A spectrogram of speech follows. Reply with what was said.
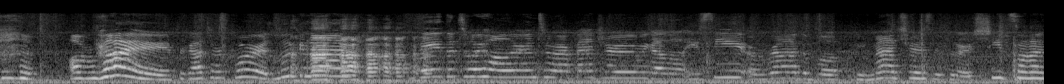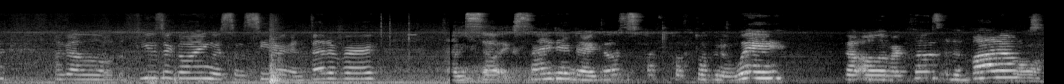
All right, forgot to record. Luke and I made the toy hauler into our bedroom. We got a little AC, a rug, a bulletproof mattress. We put our sheets on. I got a little diffuser going with some cedar and vetiver. I'm so excited. There it goes. It's puff, puff, puffing away. Got all of our clothes at the bottom, oh.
